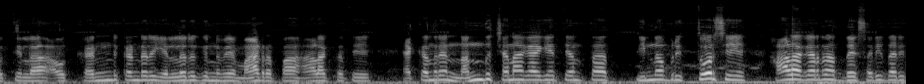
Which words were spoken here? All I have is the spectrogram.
ಗೊತ್ತಿಲ್ಲ. ಅವ್ರು ಕಂಡು ಕಂಡರೆ ಎಲ್ಲರಿಗೂ ಮಾಡ್ರಪ್ಪ ಹಾಳಾಗ್ತತಿ. ಯಾಕಂದರೆ ನಂದು ಚೆನ್ನಾಗಾಗೈತಿ ಅಂತ ಇನ್ನೊಬ್ರಿಗೆ ತೋರಿಸಿ ಹಾಳಾಗಾರನ್ನ ದ ಸರಿದಾರಿ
